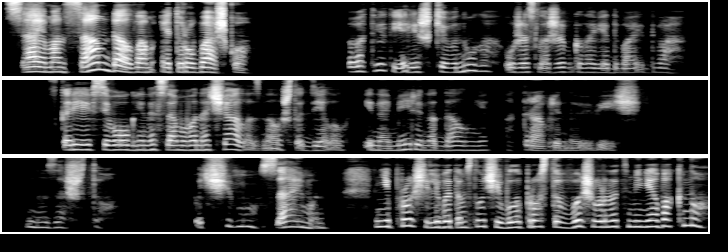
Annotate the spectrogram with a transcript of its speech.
Саймон сам дал вам эту рубашку? В ответ я лишь кивнула, уже сложив в голове два и два. Скорее всего, Огненный с самого начала знал, что делал, и намеренно дал мне отравленную вещь. Но за что? Почему, Саймон? Не проще ли в этом случае было просто вышвырнуть меня в окно?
